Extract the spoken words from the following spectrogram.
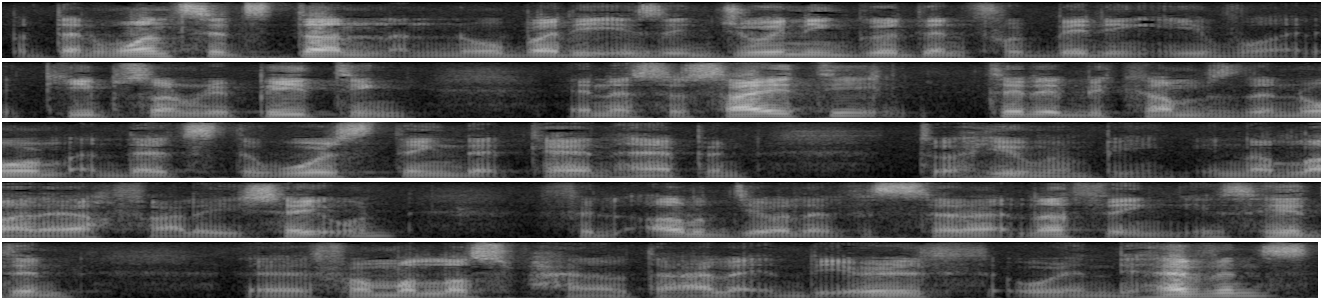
But then once it's done and nobody is enjoining good and forbidding evil, and it keeps on repeating in a society till it becomes the norm, and that's the worst thing that can happen to a human being. In Allah la yakhfa alayhi shay'un fil ardi wa fil sama. Nothing is hidden uh, from Allah subhanahu wa ta'ala in the earth or in the heavens.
